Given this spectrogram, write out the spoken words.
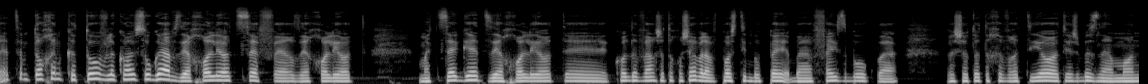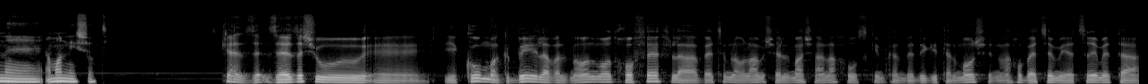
בעצם תוכן כתוב לכל סוגיו, זה יכול להיות ספר, זה יכול להיות מצגת, זה יכול להיות uh, כל דבר שאתה חושב עליו, פוסטים בפ... בפייסבוק, ברשתות החברתיות, יש בזה המון, uh, המון נישות. כן, זה, זה איזשהו אה, יקום מקביל, אבל מאוד מאוד חופף לה, בעצם לעולם של מה שאנחנו עוסקים כאן בדיגיטל מושן. אנחנו בעצם מייצרים את, ה,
